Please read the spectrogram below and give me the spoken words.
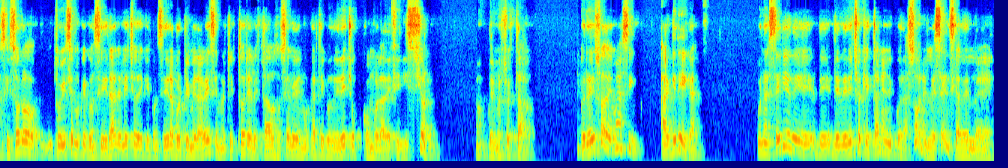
Si solo tuviésemos que considerar el hecho de que considera por primera vez en nuestra historia el Estado Social y Democrático de Derecho como la definición de nuestro Estado. Pero eso además agrega una serie de, de, derechos que están en el corazón, en la esencia eh,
